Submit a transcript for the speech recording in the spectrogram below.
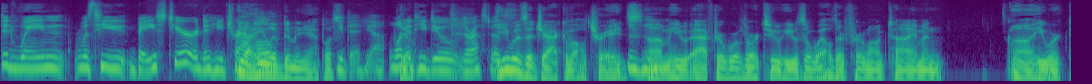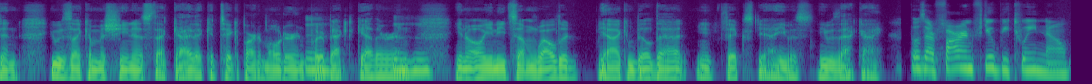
Did Wayne was he based here or did he travel? yeah, he lived in Minneapolis. He did, yeah. What Yep. did he do the rest of his He was a jack of all trades. Um, he after World War II, he was a welder for a long time, and uh, he worked in. He was like a machinist, that guy that could take apart a motor and put it back together. And you know, oh, you need something welded. Yeah, I can build that. You fixed. Yeah, he was. He was that guy. Those are far and few between now.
